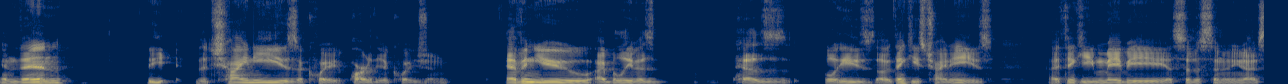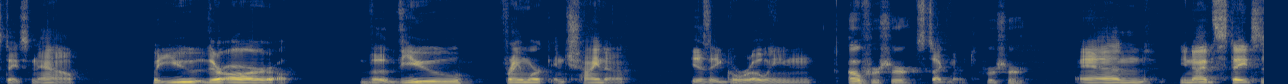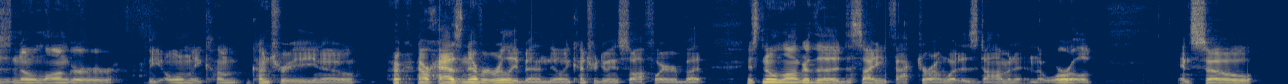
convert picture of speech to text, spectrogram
And then the the Chinese equate part of the equation. Evan You, I believe, has has well, he's I think he's Chinese. I think he may be a citizen in the United States now. But you, there are the Vue framework in China is a growing oh for sure. segment. For sure, and the United States is no longer the only com- country, you know, or has never really been the only country doing software, but it's no longer the deciding factor on what is dominant in the world. And so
